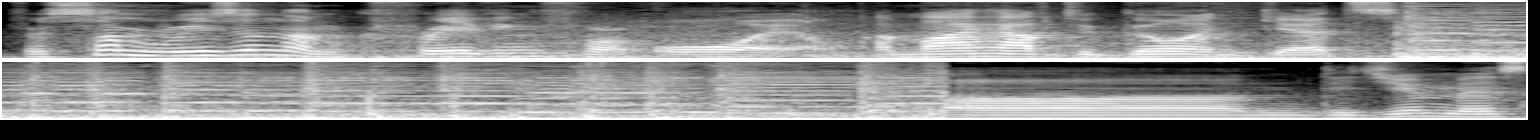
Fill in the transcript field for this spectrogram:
For some reason, I'm craving for oil. I might have to go and get some. Um, did you miss...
